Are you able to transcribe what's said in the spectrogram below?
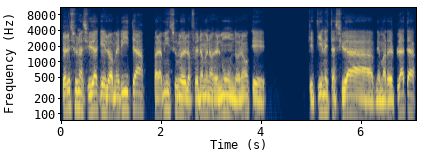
pero es una ciudad que lo amerita. Para mí es uno de los fenómenos del mundo, ¿no? Que, que tiene esta ciudad de Mar del Plata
